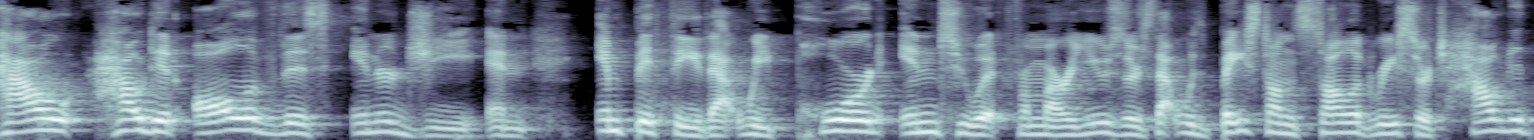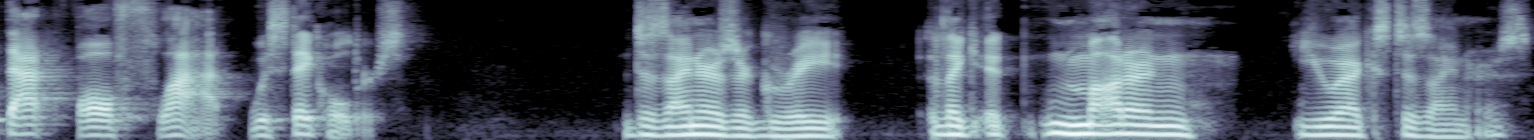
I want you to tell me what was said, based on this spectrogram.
How how did all of this energy and empathy that we poured into it from our users that was based on solid research how did that fall flat with stakeholders? Designers are great. Like it, modern ux designers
